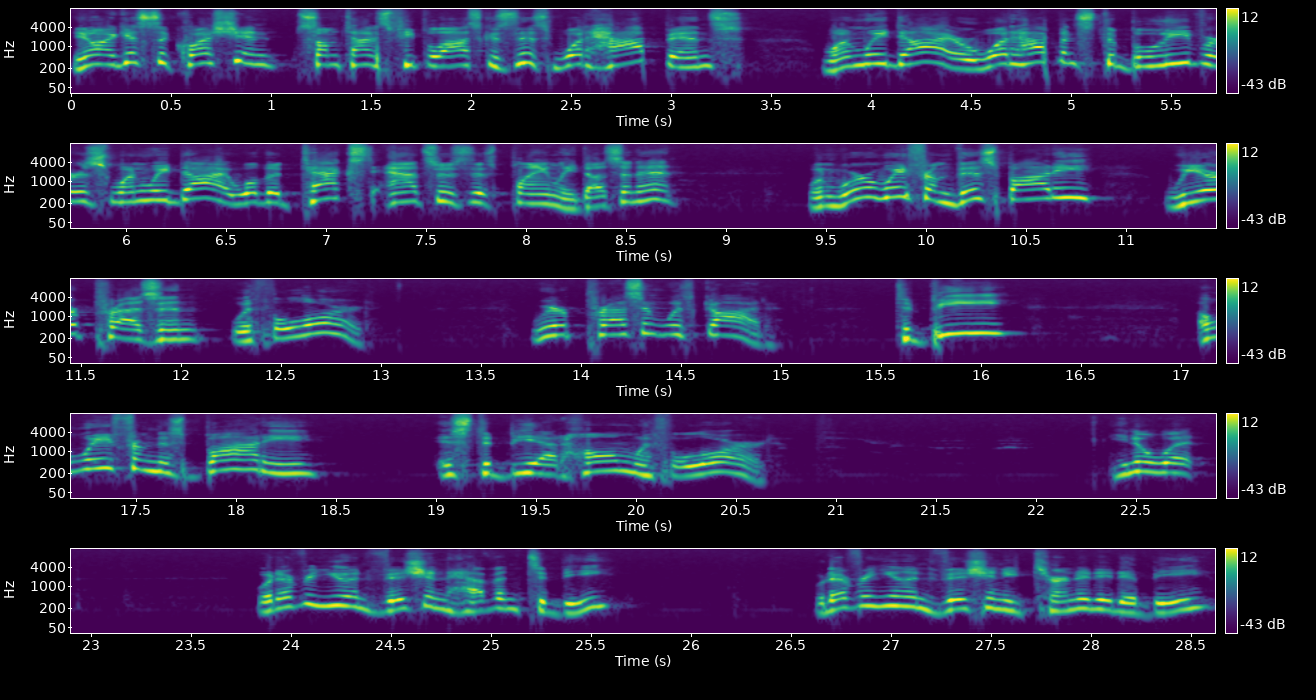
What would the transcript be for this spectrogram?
You know, I guess the question sometimes people ask is this what happens when we die? Or what happens to believers when we die? Well, the text answers this plainly, doesn't it? When we're away from this body, we are present with the Lord. We're present with God. To be away from this body is to be at home with the Lord. You know what? Whatever you envision heaven to be, whatever you envision eternity to be,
